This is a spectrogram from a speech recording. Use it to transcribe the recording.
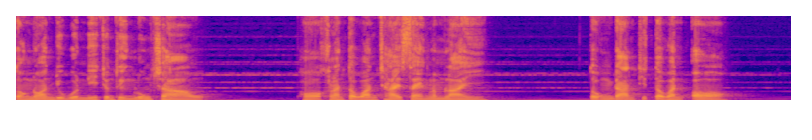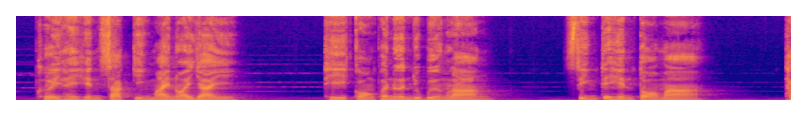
ต้องนอนอยู่บนนี้จนถึงรุ่งเช้า พอครั้นตะวันฉายแสงลำไร ตรงด้านทิศตะวันออก เผยให้เห็นซากกิ่งไม้น้อยใหญ่ ที่กองพเนินอยู่เบื้องล่าง สิ่งที่เห็นต่อมาท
